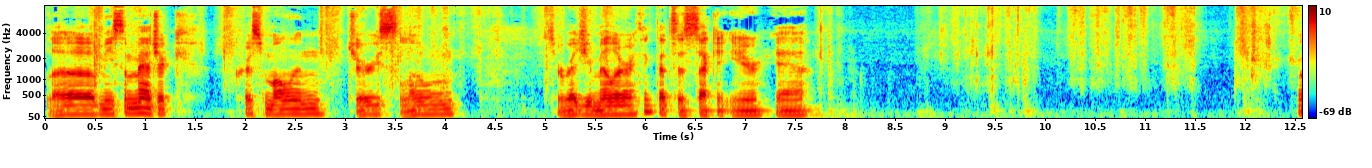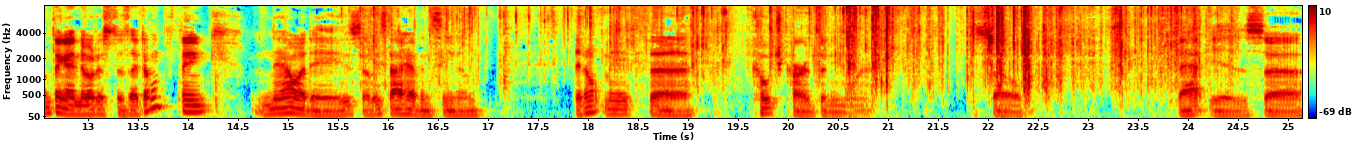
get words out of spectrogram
Love me some Magic. Chris Mullin, Jerry Sloan. So Reggie Miller. I think that's his second year. Yeah. One thing I noticed is I don't think nowadays, at least I haven't seen them, they don't make the coach cards anymore. So that is, uh,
